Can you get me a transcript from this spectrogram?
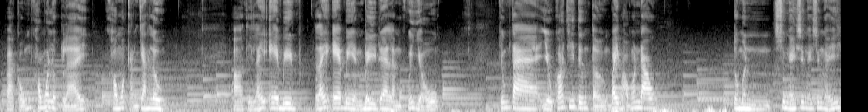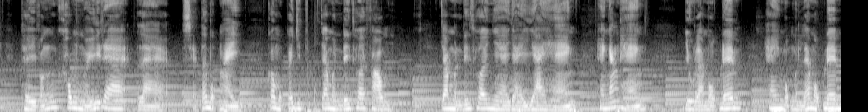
và cũng không có luật lệ không có cạnh tranh luôn. Ờ, thì lấy Airbnb lấy Airbnb ra là một ví dụ. Chúng ta dù có trí tưởng tượng bay bổng đến đâu tụi mình suy nghĩ suy nghĩ suy nghĩ thì vẫn không nghĩ ra là sẽ tới một ngày có một cái dịch cho mình đi thuê phòng, cho mình đi thuê nhà dài dài hạn hay ngắn hạn. Dù là một đêm hay một nghìn lẻ một đêm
